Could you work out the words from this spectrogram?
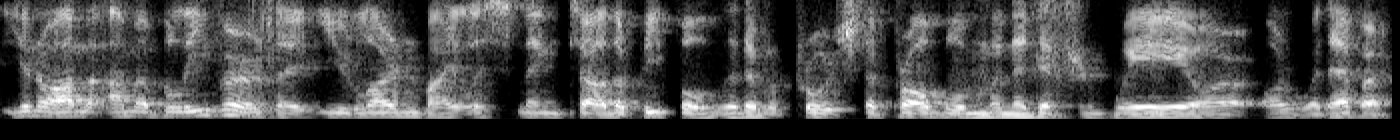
you know I'm, I'm a believer that you learn by listening to other people that have approached a problem in a different way or or whatever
